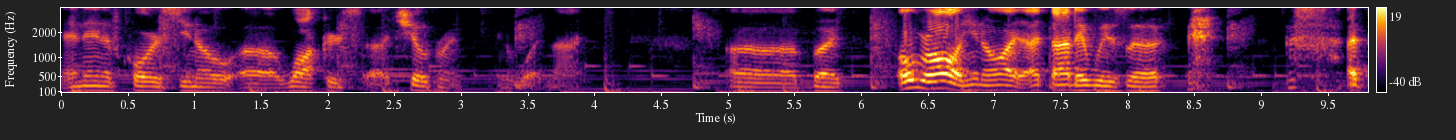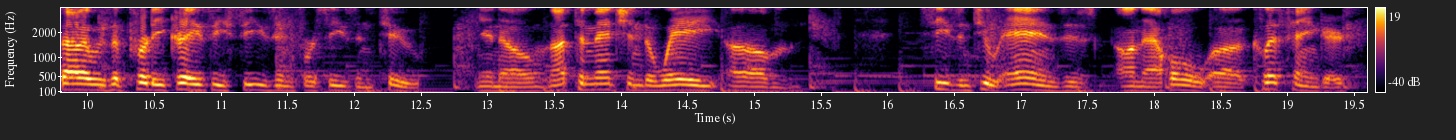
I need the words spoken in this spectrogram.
and then of course you know uh, Walker's uh, children and whatnot. Uh, but overall, you know, I, I thought it was a, I thought it was a pretty crazy season for season two. You know, not to mention the way um, season two ends is on that whole uh, cliffhanger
